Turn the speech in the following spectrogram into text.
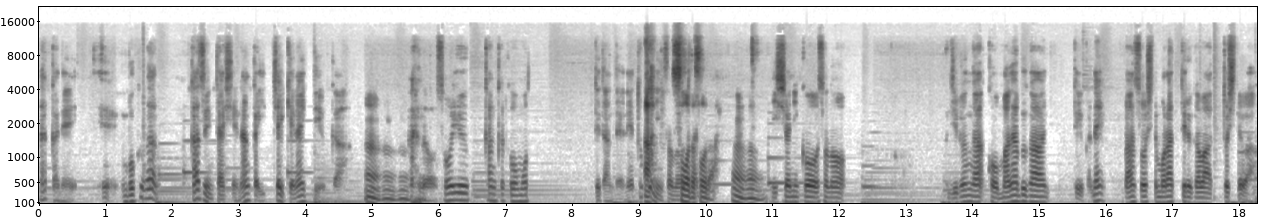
なんかね、え僕が数に対して何か言っちゃいけないっていうか、うんうんうん。あのそういう感覚を持ってたんだよね特あにそのそうだそうだ。うんうん。一緒にこうその自分がこう学ぶ側っていうかね伴走してもらってる側としては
